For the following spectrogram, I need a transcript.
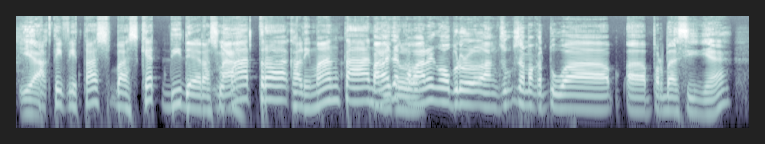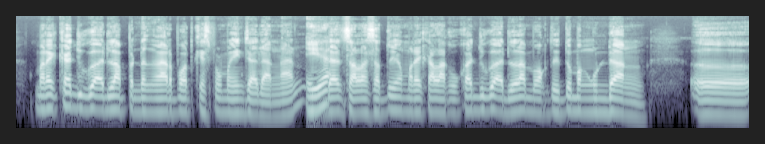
Iya. aktivitas basket di daerah Sumatera, Kalimantan. Makanya gitu loh. kemarin ngobrol langsung sama ketua uh, perbasinya. Mereka juga adalah pendengar podcast pemain cadangan Iya. dan salah satu yang mereka lakukan juga adalah waktu itu mengundang uh,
